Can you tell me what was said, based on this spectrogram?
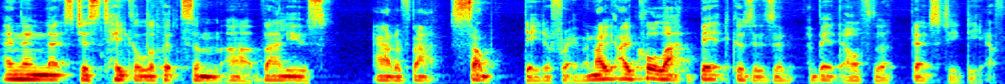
And then let's just take a look at some uh, values out of that sub data frame. And I, I call that bit because it's a, a, bit of the density DF.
